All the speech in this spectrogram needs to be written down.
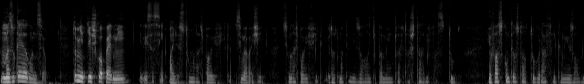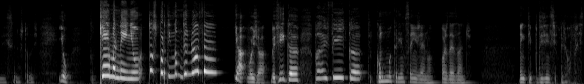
Mas o que é que aconteceu? Então a minha tia chegou ao pé de mim e disse assim: Olha, se tu mudas para o Benfica, assim bem baixinho, se mudas para o Benfica, eu dou-te uma camisola, equipamento, levo-te ao estádio e faço tudo. Eu faço com que eles te autografem camisolas e cenas todas. E eu, que maninho? Então Sporting não me deu nada. Já, vou já. Benfica, Benfica. Tipo, como uma criança ingênua, aos 10 anos. Em que tipo dizem assim, olha, oferece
